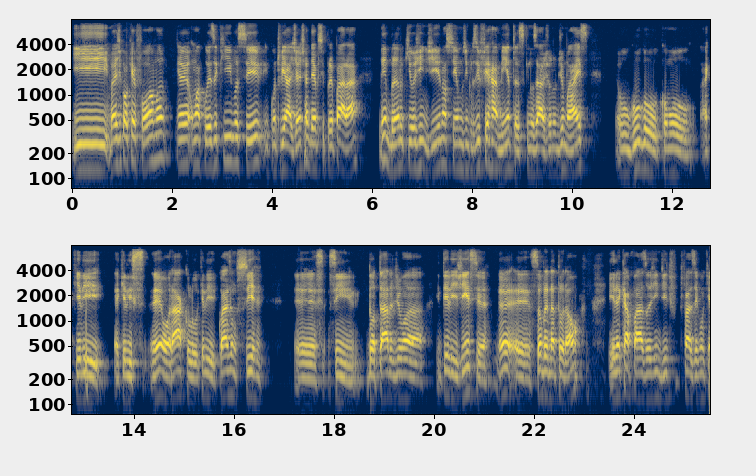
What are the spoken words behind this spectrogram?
E, mas de qualquer forma, é uma coisa que você, enquanto viajante, já deve se preparar. Lembrando que hoje em dia nós temos inclusive ferramentas que nos ajudam demais o Google como aquele, aquele é, oráculo, aquele quase um ser é, assim, dotado de uma inteligência né, é, sobrenatural, ele é capaz hoje em dia de fazer com que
